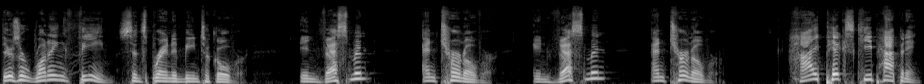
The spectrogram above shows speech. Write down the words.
There's a running theme since Brandon Beane took over investment and turnover. Investment and turnover. High picks keep happening,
